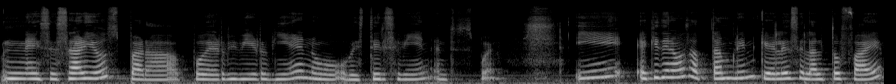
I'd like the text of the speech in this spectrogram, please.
necesarios para poder vivir bien o, vestirse bien. Entonces, bueno. Y aquí tenemos a Tamlin, que él es el alto Fae.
